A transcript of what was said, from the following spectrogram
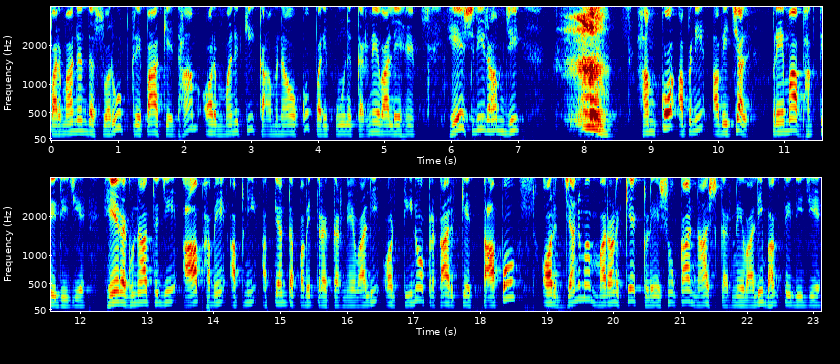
परमानंद स्वरूप, कृपा के धाम और मन की कामनाओं को परिपूर्ण करने वाले हैं। हे श्री राम जी हमको अपनी अविचल प्रेमा भक्ति दीजिए। हे रघुनाथ जी, आप हमें अपनी अत्यंत पवित्र करने वाली और तीनों प्रकार के तापों और जन्म मरण के क्लेशों का नाश करने वाली भक्ति दीजिए।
